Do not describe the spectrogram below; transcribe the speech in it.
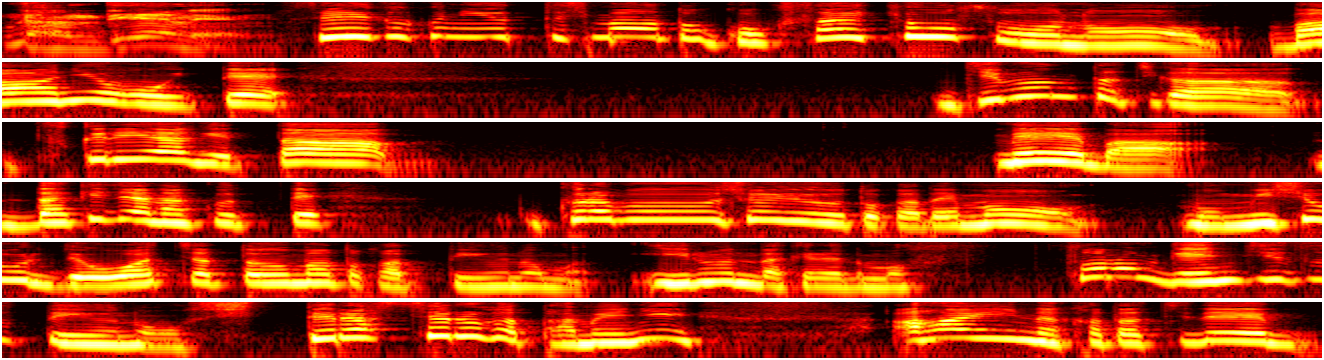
なんでやねん正確に言ってしまうと国際競争の場において自分たちが作り上げた名馬だけじゃなくってクラブ所有とかでももう未勝利で終わっちゃった馬とかっていうのもいるんだけれどもその現実っていうのを知ってらっしゃるがために安易な形で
